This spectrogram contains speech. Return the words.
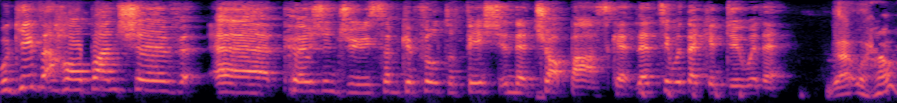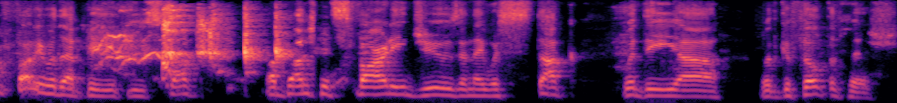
We'll give a whole bunch of uh, Persian Jews some gefilte fish in their chop basket. Let's see what they can do with it. That how funny would that be if you stuck a bunch of Sephardi Jews and they were stuck with the uh, with gefilte fish?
